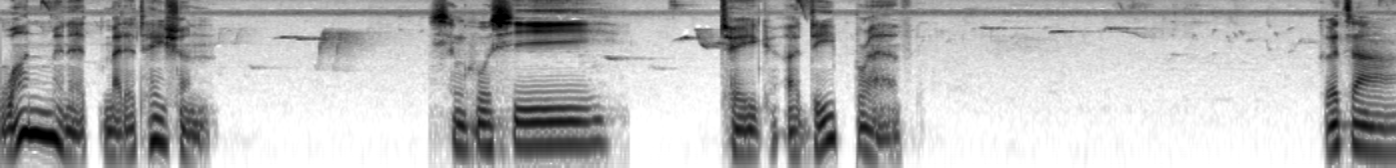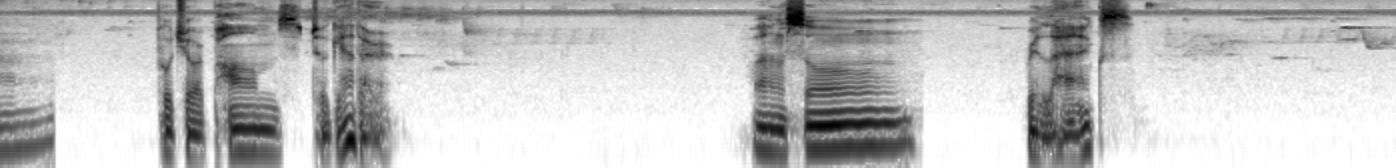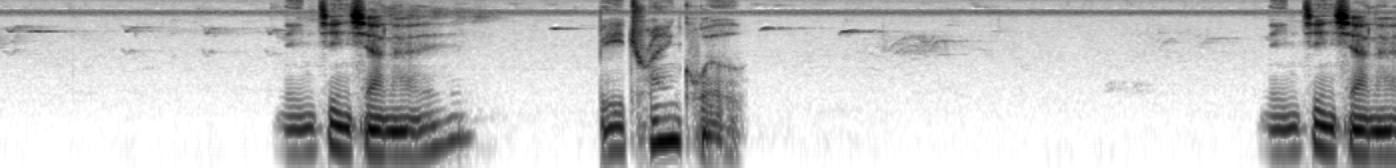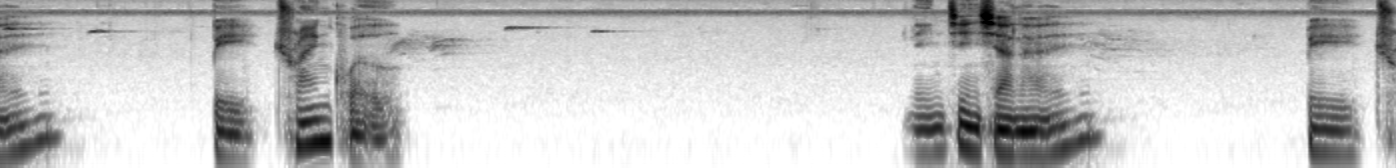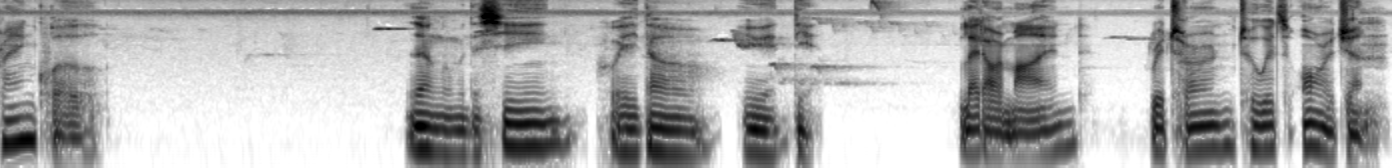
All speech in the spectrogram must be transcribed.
one minute meditation. 深呼吸， Take a deep breath. 合掌， Put your palms together. 放松， Relax. 宁静下来， Be tranquil. 宁静下来， Be tranquil. 宁静下来， Be tranquil. 让我们的心回到原点。 Let our mind return to its origin.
